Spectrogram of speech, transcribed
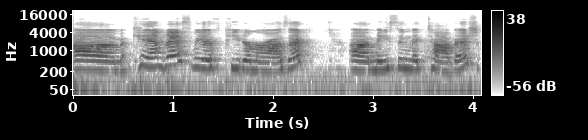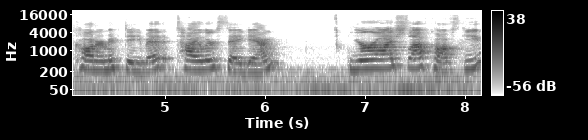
Um, Canvas, we have Peter Mrazek, uh, Mason McTavish, Connor McDavid, Tyler Seguin, Juraj Slafkovsky,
